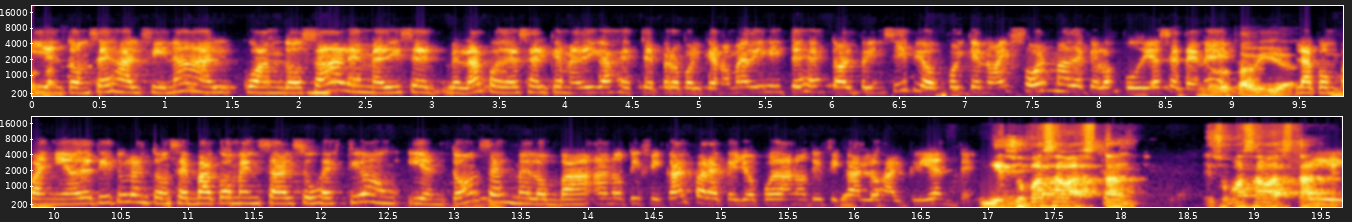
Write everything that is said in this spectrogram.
y entonces al final cuando salen me dice, ¿verdad? Puede ser que me digas, este, pero ¿por qué no me dijiste esto al principio? Porque no hay forma de que los pudiese tener. La compañía de título entonces va a comenzar su gestión y entonces me los va a notificar para que yo pueda notificarlos al cliente. Y eso pasa bastante. Eso pasa bastante.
